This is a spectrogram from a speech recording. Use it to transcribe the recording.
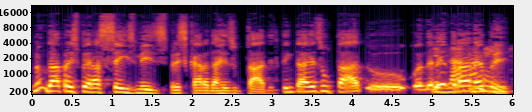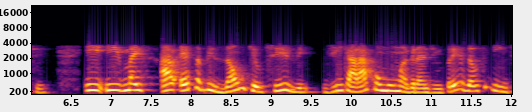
não dá para esperar seis meses para esse cara dar resultado. Ele tem que dar resultado quando ele Exatamente. entrar, né, Pri? E, e, mas a, essa visão que eu tive de encarar como uma grande empresa é o seguinte:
